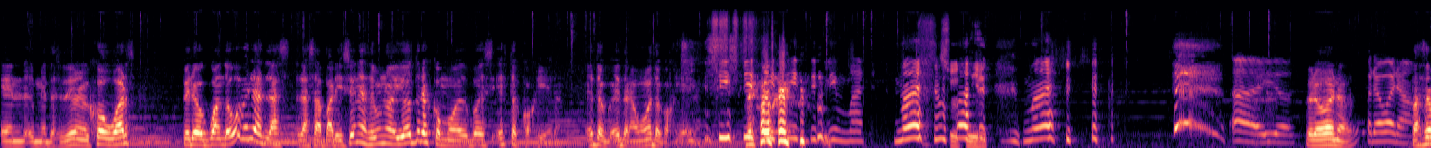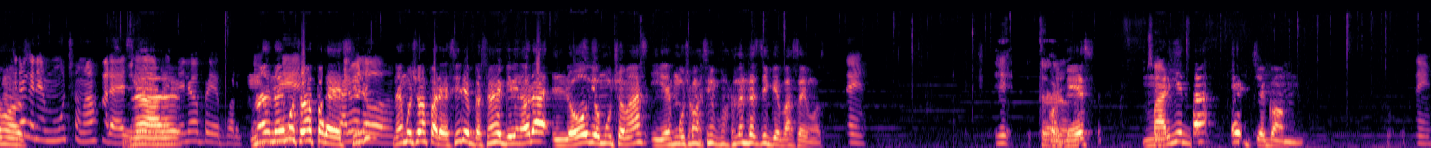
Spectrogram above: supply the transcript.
en, mientras estuvieron en Hogwarts. Pero cuando vos ves las, las, las apariciones de uno y otro es como vos decís, estos cogieron. Esto, esto en algún momento cogieron. Sí, sí, sí, sí, sí, mal, mal, mal, mal. Ay, Dios. Pero bueno, Pero bueno, Pasemos- creo que no hay mucho más para decir de Penélope porque no, no hay mucho más para decir. lo- No hay mucho más para decir. El personaje que viene ahora lo odio mucho más y es mucho más importante, así que pasemos. Sí, Eh, claro, Porque es Marieta Etchecom. sí,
